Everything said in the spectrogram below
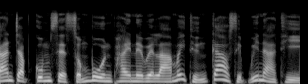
การจับกลุ่มเสร็จสมบูรณ์ภายในเวลาไม่ถึง 90 วินาที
